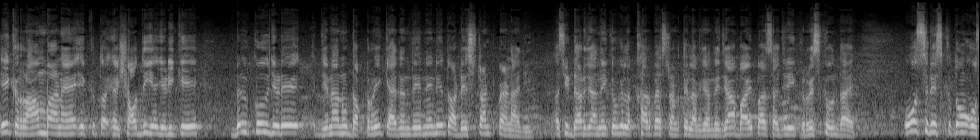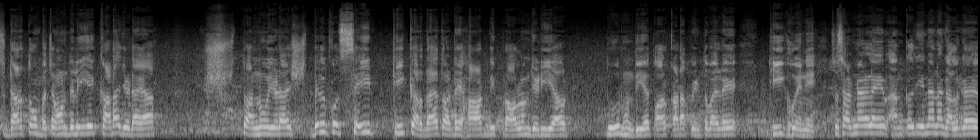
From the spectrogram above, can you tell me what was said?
ਇੱਕ ਰਾਮਬਾਣ ਹੈ, ਇੱਕ ਤਾਂ ਹੈ ਜਿਹੜੀ ਕਿ ਬਿਲਕੁਲ ਜਿਹੜੇ ਜਿਨ੍ਹਾਂ ਨੂੰ ਡਾਕਟਰ ਇਹ ਕਹਿ ਦਿੰਦੇ ਨੇ ਨੇ ਤੁਹਾਡੇ ਸਟੰਟ ਪੈਣਾ ਜੀ। ਅਸੀਂ ਡਰ ਜਾਂਦੇ ਕਿਉਂਕਿ ਲੱਖਾਂ ਰੁਪਏ ਸਟੰਟ ਤੇ ਲੱਗ ਜਾਂਦੇ, ਜਾਂ ਬਾਈਪਾਸ ਸਰਜਰੀ ਇੱਕ ਰਿਸਕ ਹੁੰਦਾ ਹੈ। ਉਸ ਰਿਸਕ ਤੋਂ, ਉਸ ਡਰ ਤੋਂ ਬਚਾਉਣ ਦੇ ਲਈ ਇਹ ਕਾੜਾ ਜਿਹੜਾ ਆ ਤੁਹਾਨੂੰ ਜਿਹੜਾ ਬਿਲਕੁਲ ਸਹੀ ਠੀਕ ਕਰਦਾ ਹੈ। ਤੁਹਾਡੇ ਹਾਰਟ ਦੀ ਪ੍ਰੋਬਲਮ ਜਿਹੜੀ ਆ, ਉਹ ਦੂਰ ਹੁੰਦੀ ਹੈ ਔਰ ਕਾੜਾ ਪੀਣ ਤੋਂ ਬਾਅਦ ਜਿਹੜੇ ਠੀਕ ਹੋਏ ਨੇ ਸੋ ਸਾਡੇ ਨਾਲ ਇਹ ਅੰਕਲ ਜੀ ਇਹਨਾਂ ਨਾਲ ਗੱਲ ਕਰ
